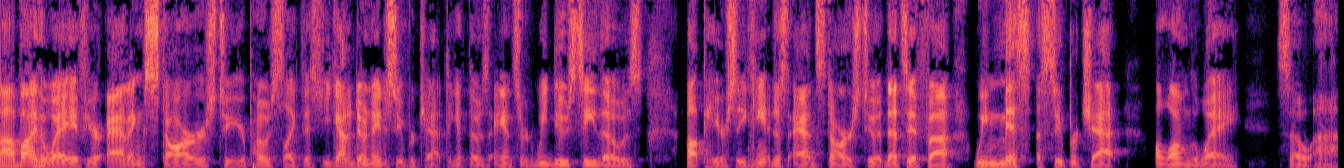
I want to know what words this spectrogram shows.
Uh, by the way, if you're adding stars to your posts like this, you got to donate a super chat to get those answered. We do see those up here, so you can't just add stars to it. That's if uh, we miss a super chat along the way. So uh,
